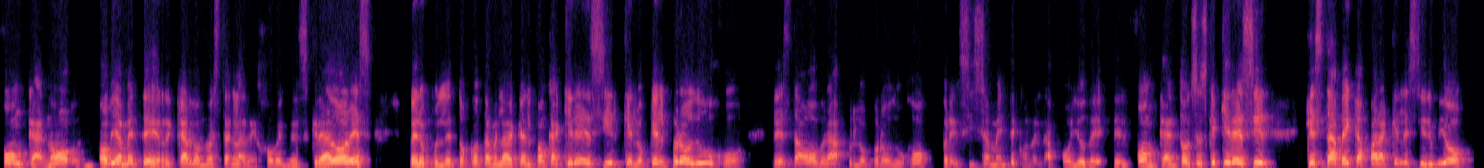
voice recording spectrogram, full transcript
FONCA, ¿no? Obviamente Ricardo no está en la de jóvenes creadores, pero pues le tocó también la beca del FONCA. Quiere decir que lo que él produjo de esta obra, pues lo produjo precisamente con el apoyo de, del FONCA. Entonces, ¿qué quiere decir? Que esta beca, ¿para qué le sirvió?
